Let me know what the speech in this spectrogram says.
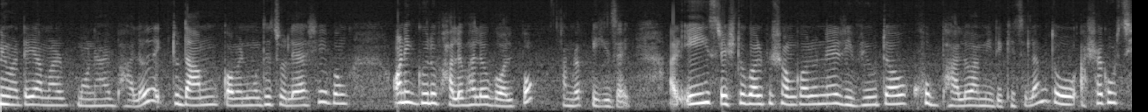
নেওয়াটাই আমার মনে হয় ভালো। একটু দাম কমের মধ্যে চলে আসে এবং অনেকগুলো ভালো ভালো গল্প আমরা পেয়ে যাই। আর এই শ্রেষ্ঠ গল্প সংকলনের রিভিউটাও খুব ভালো আমি দেখেছিলাম। তো আশা করছি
